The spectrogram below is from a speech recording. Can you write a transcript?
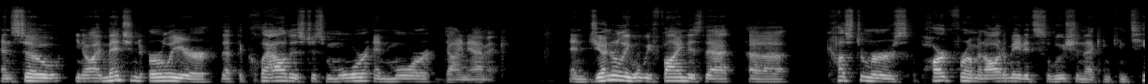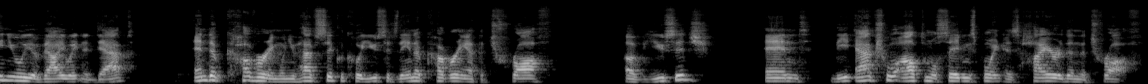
And so, you know, I mentioned earlier that the cloud is just more and more dynamic. And generally, what we find is that uh, customers, apart from an automated solution that can continually evaluate and adapt, end up covering when you have cyclical usage, they end up covering at the trough of usage and the actual optimal savings point is higher than the trough.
